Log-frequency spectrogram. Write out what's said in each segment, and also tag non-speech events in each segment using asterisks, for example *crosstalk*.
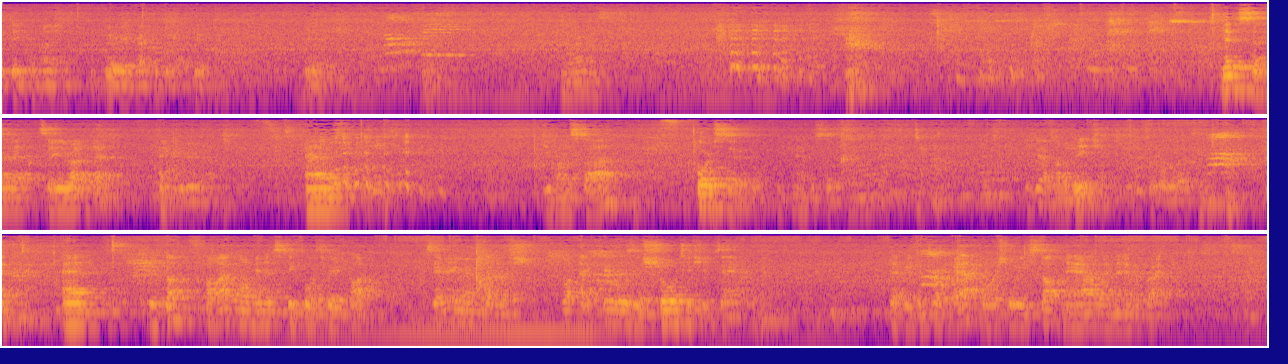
emotion very rapidly, I feel. Yeah. yeah. No worries. *laughs* Let's, uh, so you're right that? Thank you very much. Um, do you want to start? Or a circle? You can have a circle. You want to each actually, *laughs* all. And we've got five more minutes before three o'clock. Has everyone got what they feel is a shortish example that we can talk about, or should we stop now and have a break?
